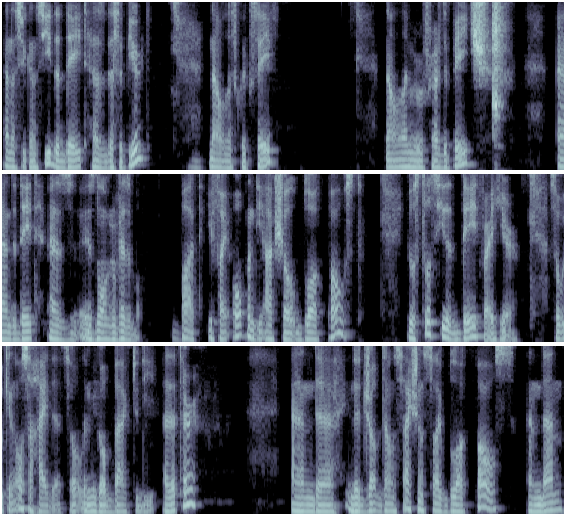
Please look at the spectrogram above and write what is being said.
And as you can see, the date has disappeared. Now let's click save. Now let me refresh the page and the date as, is no longer visible. But if I open the actual blog post, you'll still see the date right here. So we can also hide that. So let me go back to the editor and uh, in the drop down section select blog posts and then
